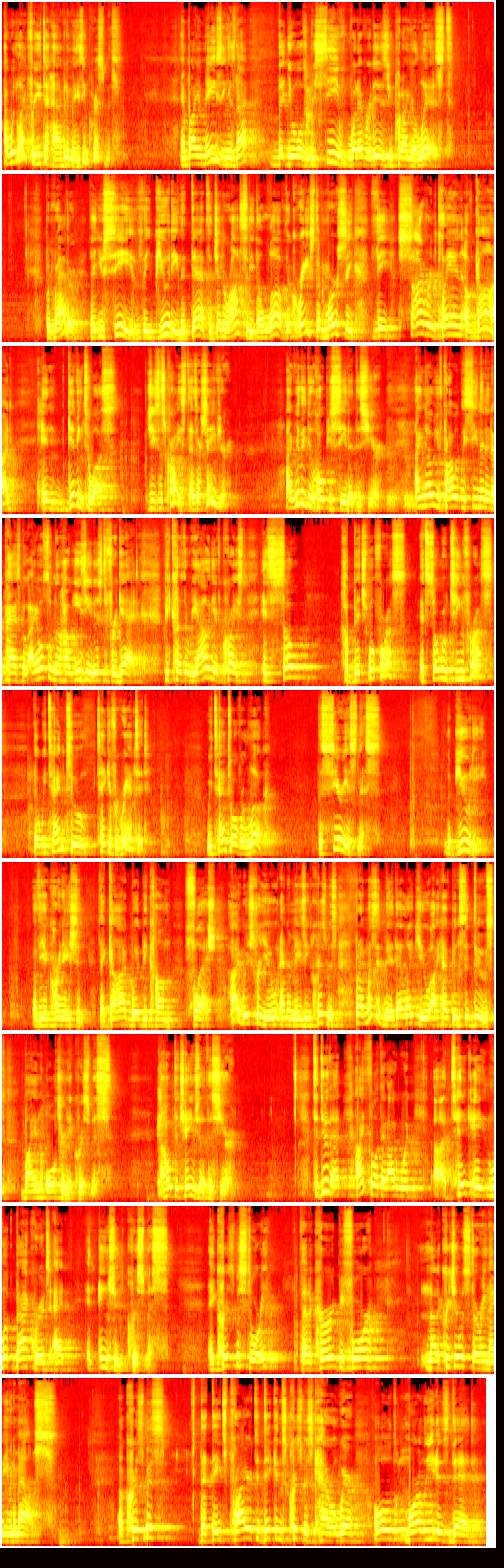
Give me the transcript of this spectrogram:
I would like for you to have an amazing Christmas. And by amazing is not that you will receive whatever it is you put on your list, but rather that you see the beauty, the depth, the generosity, the love, the grace, the mercy, the sovereign plan of God in giving to us Jesus Christ as our Savior. I really do hope you see that this year. I know you've probably seen that in the past, but I also know how easy it is to forget because the reality of Christ is so habitual for us, it's so routine for us that we tend to take it for granted. We tend to overlook the seriousness, the beauty of the incarnation, that God would become flesh. I wish for you an amazing Christmas. But I must admit that, like you, I have been seduced by an alternate Christmas. I hope to change that this year. To do that, I thought that I would uh, take a look backwards at an ancient Christmas. A Christmas story that occurred before Not a creature was stirring, not even a mouse. A Christmas that dates prior to Dickens' Christmas Carol, where old Marley is dead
